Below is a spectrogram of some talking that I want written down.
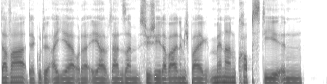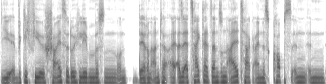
da war der gute Ayer oder eher da in seinem Sujet, da war er nämlich bei Männern, Cops, die in die wirklich viel Scheiße durchleben müssen und deren Anteil, also er zeigt halt dann so einen Alltag eines Cops in, in,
